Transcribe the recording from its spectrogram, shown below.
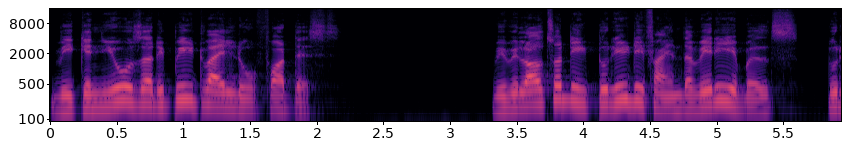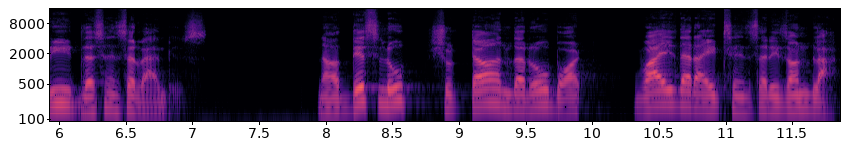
We can use a repeat while loop for this. We will also need to redefine the variables to read the sensor values. Now this loop should turn the robot while the right sensor is on black.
